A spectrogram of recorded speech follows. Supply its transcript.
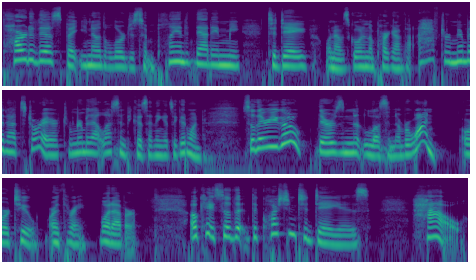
part of this, but you know, the Lord just implanted that in me today when I was going in the park. And I thought, I have to remember that story. I have to remember that lesson because I think it's a good one. So there you go. There's lesson number one, or two, or three, whatever. Okay, so the, the question today is how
